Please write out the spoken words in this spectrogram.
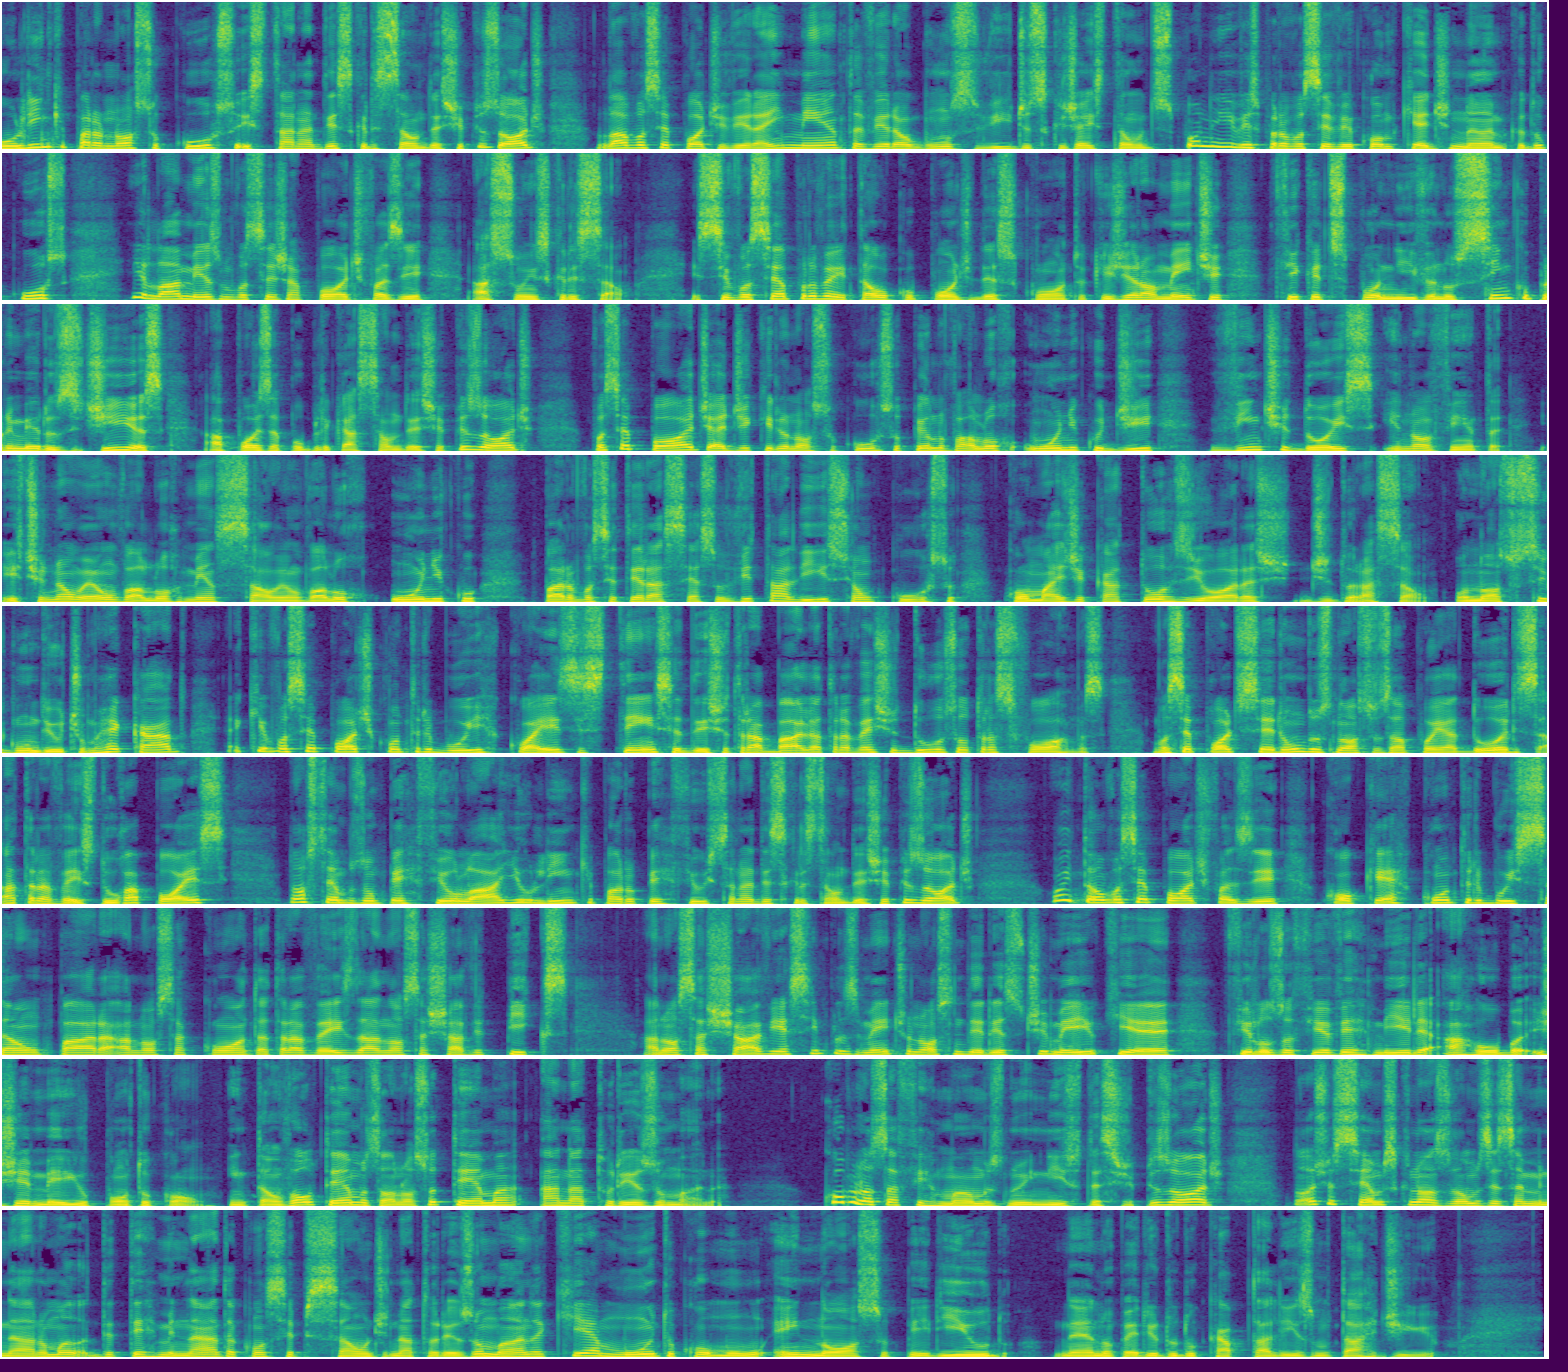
O link para o nosso curso está na descrição deste episódio. Lá você pode ver a ementa, ver alguns vídeos que já estão disponíveis para você ver como que é a dinâmica do curso e lá mesmo você já pode fazer a sua inscrição. E se você aproveitar o cupom de desconto que geralmente fica disponível nos cinco primeiros dias após a publicação deste episódio, você pode adquirir o nosso curso pelo valor único de R$ 22,90. Este não é um valor mensal, é um valor único para você ter acesso vitalício a um curso com mais de 14 horas de duração. O nosso segundo e último recado é que você pode contribuir com a existência deste trabalho através de duas outras formas. Você pode ser um dos nossos apoiadores através do Apoia-se. Nós temos um perfil lá e o link para o perfil está na descrição deste episódio. Ou então você pode fazer qualquer contribuição para a nossa conta através da nossa chave Pix. A nossa chave é simplesmente o nosso endereço de e-mail que é filosofiavermelha@gmail.com. Então voltemos ao nosso tema, a natureza humana. Como nós afirmamos no início deste episódio, nós dissemos que nós vamos examinar uma determinada concepção de natureza humana que é muito comum em nosso período, né, no período do capitalismo tardio.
